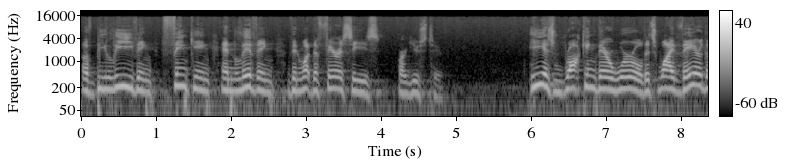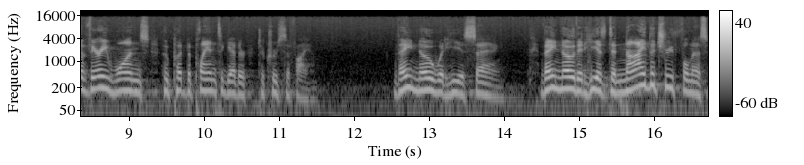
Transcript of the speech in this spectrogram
of believing, thinking, and living than what the Pharisees are used to. He is rocking their world. It's why they are the very ones who put the plan together to crucify him. They know what he is saying. They know that he has denied the truthfulness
